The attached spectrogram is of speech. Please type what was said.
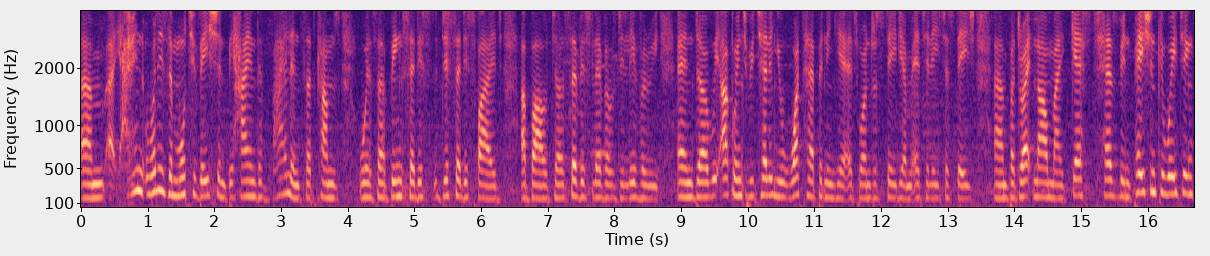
Um, I mean, what is the motivation behind the violence that comes with uh, being dissatisfied about uh, service level delivery? And we are going to be telling you what's happening here at Wonder Stadium at a later stage. Um, but right now, my guest has been patiently waiting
